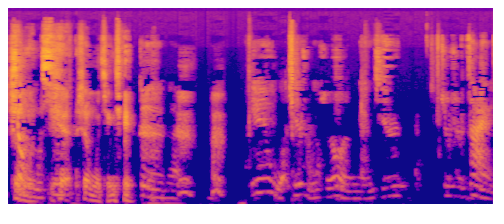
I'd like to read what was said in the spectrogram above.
圣母心。圣母情节，对对对，因为我接触的所有的人，其实就是在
